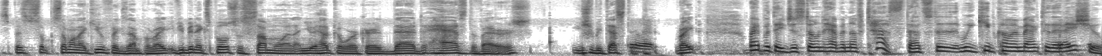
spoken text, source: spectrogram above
someone like you, for example, right? If you've been exposed to someone and you're a healthcare worker that has the virus, you should be tested, right? Right, but they just don't have enough tests. That's the we keep coming back to that issue.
